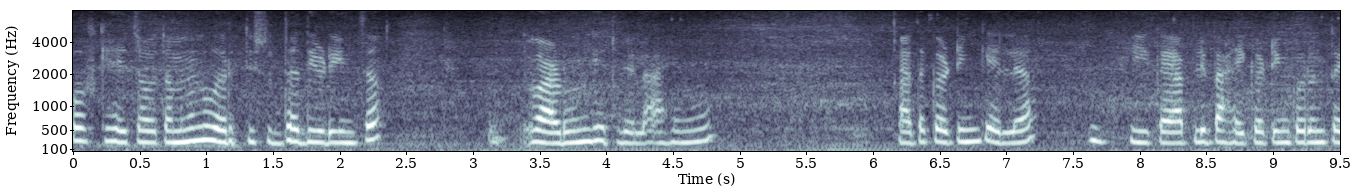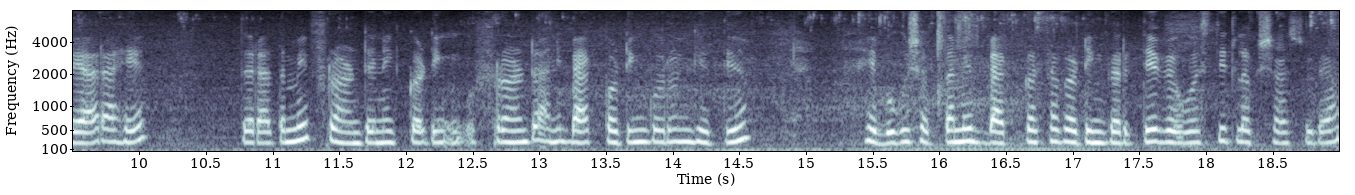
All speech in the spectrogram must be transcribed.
पफ घ्यायचा होता म्हणून वरतीसुद्धा दीड इंच वाढवून घेतलेला आहे मी. आता कटिंग केलं ही काय आपली बाही कटिंग करून तयार आहे. तर आता मी फ्रंट आणि कटिंग फ्रंट आणि बॅक कटिंग करून घेते. हे बघू शकता मी बॅक कसा कटिंग करते व्यवस्थित लक्ष असू द्या.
